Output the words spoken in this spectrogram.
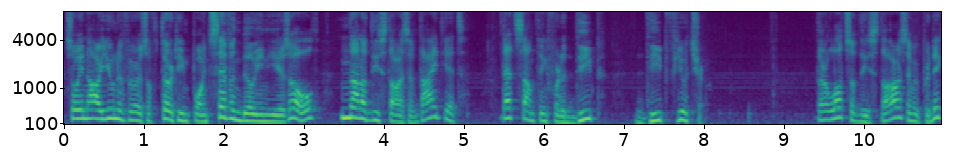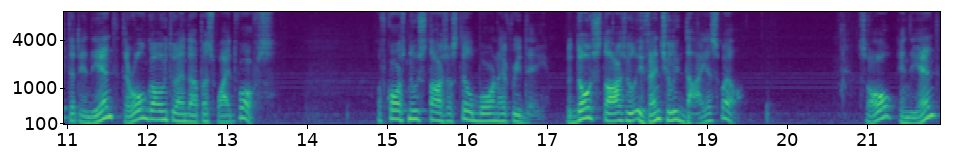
So in our universe of 13.7 billion years old, none of these stars have died yet. That's something for the deep, deep future. There are lots of these stars and we predict that in the end they're all going to end up as white dwarfs. Of course new stars are still born every day, but those stars will eventually die as well. So, in the end,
